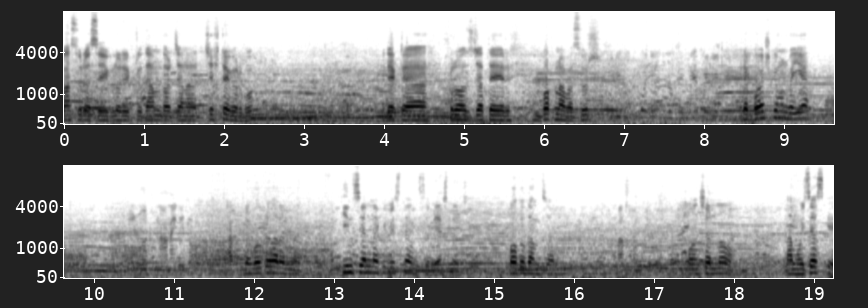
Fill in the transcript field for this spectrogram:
বাছুর আছে এগুলোর একটু দাম দর জানার চেষ্টা করব। এটা একটা ক্রস জাতের বকনা বাছুর। এটা বয়স কেমন ভাইয়া? আপনি বলতে পারেন না। কিনছেন নাকি বেচতে আনছেন? কত দাম চান? পঞ্চান্ন। দাম হয়েছে আজকে?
